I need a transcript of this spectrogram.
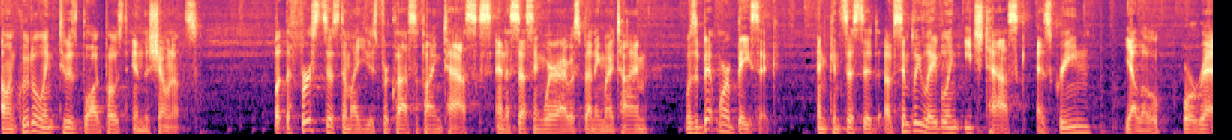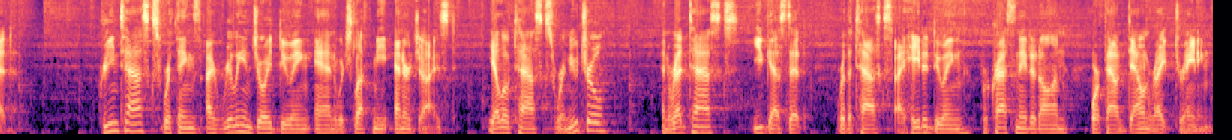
I'll include a link to his blog post in the show notes. But the first system I used for classifying tasks and assessing where I was spending my time was a bit more basic and consisted of simply labeling each task as green, yellow, or red. Green tasks were things I really enjoyed doing and which left me energized. Yellow tasks were neutral, and red tasks, you guessed it, were the tasks I hated doing, procrastinated on, or found downright draining.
